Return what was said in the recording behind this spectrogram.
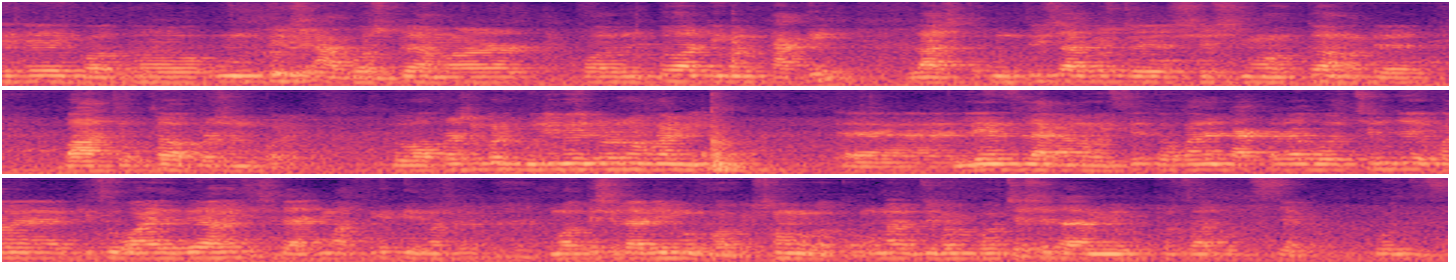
থেকে গত উনত্রিশ আগস্টে আমার পর্যন্ত আর কি মানে থাকি। লাস্ট উনত্রিশ আগস্টের শেষ মুহূর্তে আমাকে বা চোখটা অপারেশন করে। তো অপারেশন করে গুলি বের করানো হয়নি। লেন্স লাগানো হয়েছে। তো ওখানে ডাক্তাররা বলছেন যে ওখানে কিছু অয়েল দেওয়া হয়েছে, সেটা এক মাস থেকে তিন মাসের মধ্যে সেটা রিমুভ হবে সম্ভবত। ওনারা যেভাবে বলছে সেটা আমি প্রচার করতেছি, বলতেছি।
